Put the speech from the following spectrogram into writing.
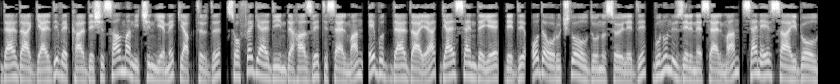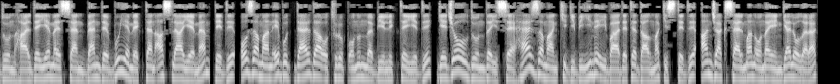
Derda geldi ve kardeşi Salman için yemek yaptırdı, sofra geldiğinde Hazreti Selman, Ebu Derda'ya, gel sen de ye, dedi, o da oruçlu olduğunu söyledi, bunun üzerine Selman, sen ev sahibi olduğun halde yemezsen ben de bu yemekten asla yemem, dedi, o zaman Ebu Derda oturup onunla birlikte yedi, gece olduğunda ise her zamanki gibi yine ibadete dalmak istedi, ancak Selman ona engel olarak,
